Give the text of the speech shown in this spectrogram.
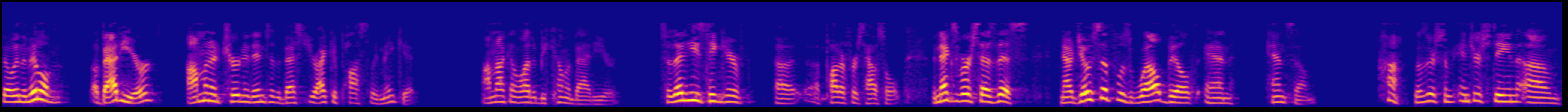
So, in the middle of a bad year, I'm going to turn it into the best year I could possibly make it. I'm not going to let it become a bad year. So then he's taking care of uh, Potiphar's household. The next verse says this now Joseph was well built and handsome. Huh, those are some interesting um,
